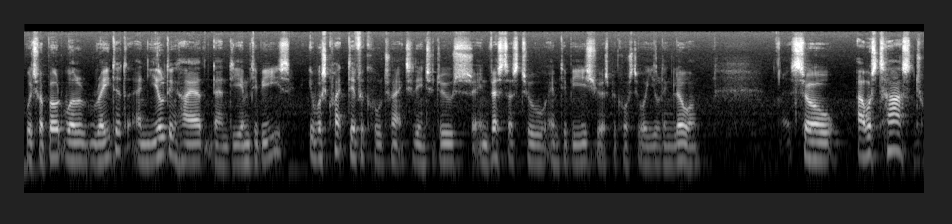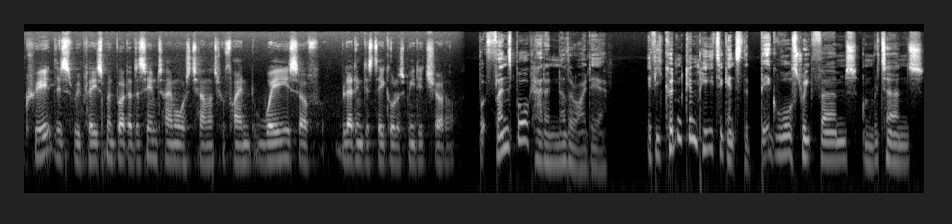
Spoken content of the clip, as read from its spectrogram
which were both well rated and yielding higher than the MDBs, it was quite difficult to actually introduce investors to MDB issuers because they were yielding lower. So I was tasked to create this replacement, but at the same time, I was challenged to find ways of letting the stakeholders meet each other. But Flensborg had another idea. If he couldn't compete against the big Wall Street firms on returns,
